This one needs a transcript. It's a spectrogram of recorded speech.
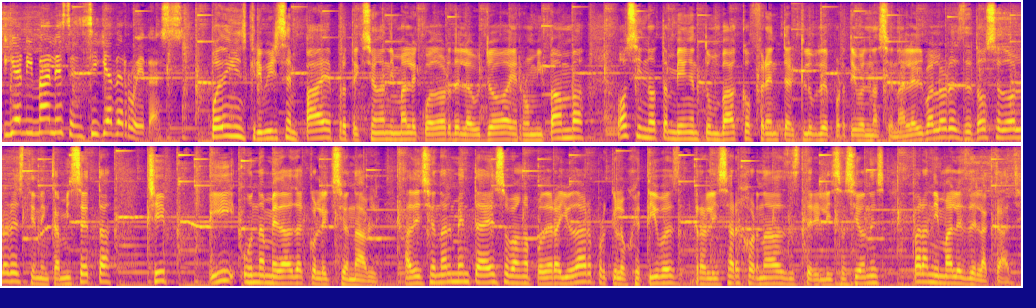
y animales en silla de ruedas. Pueden inscribirse en PAE Protección Animal Ecuador de la Ulloa y Rumipamba o si no también en Tumbaco frente al Club Deportivo Nacional. El valor es de 12 dólares, tienen camiseta, chip y una medalla coleccionable. Adicionalmente a eso van a poder ayudar porque el objetivo es realizar jornadas de esterilizaciones para animales de la calle.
